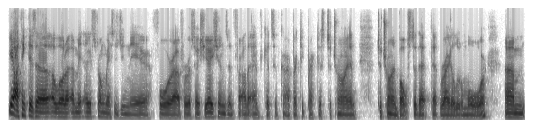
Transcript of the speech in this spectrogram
yeah, I think there's a, a lot of a, a, strong message in there for uh, for associations and for other advocates of chiropractic practice to try and to try and bolster that that rate a little more. Um,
